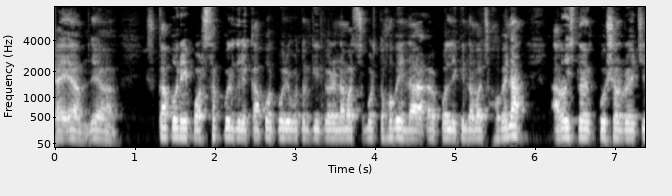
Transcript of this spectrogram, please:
গায়ে কাপড়ে প্রস্রাব করে দিলে কাপড় পরিবর্তন কি করে নামাজ পড়তে হবে না পড়লে কি নামাজ হবে না? আরও ইসলামিক কোয়েশন রয়েছে।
